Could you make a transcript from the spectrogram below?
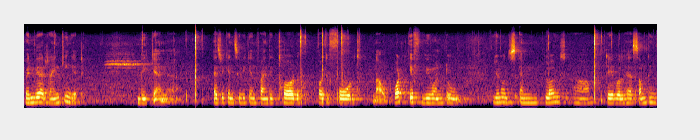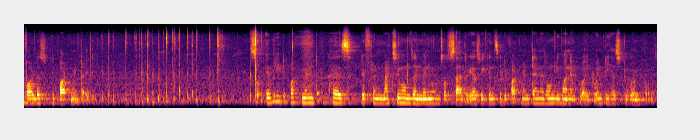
when we are ranking it we can uh, as you can see we can find the third or the fourth. Now what if we want to you know this employees uh, table has something called as department id so every department has different maximums and minimums of salary. As we can see department 10 has only one employee 20 has two employees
